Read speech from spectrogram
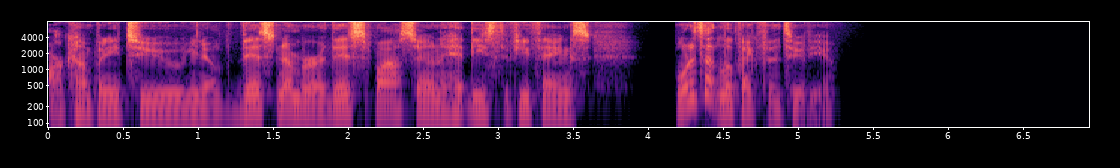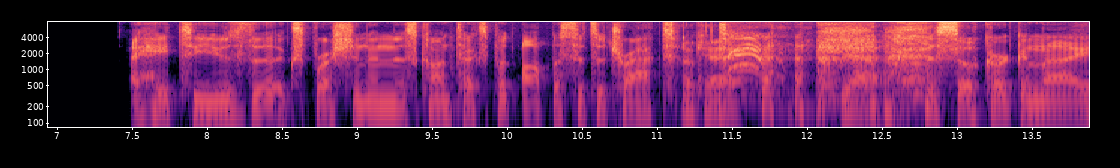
our company to, you know, this number or this milestone, hit these few things. What does that look like for the two of you? I hate to use the expression in this context, but opposites attract. Okay. yeah. so Kirk and I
